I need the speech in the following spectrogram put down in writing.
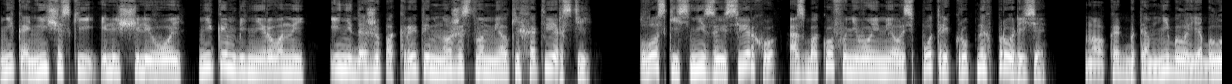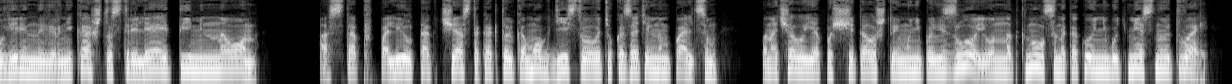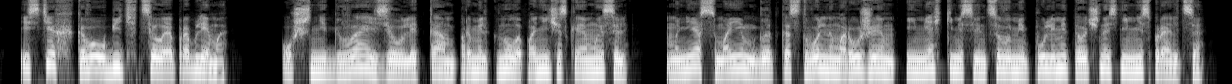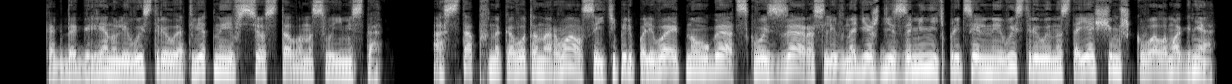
ни конический или щелевой, ни комбинированный и не даже покрытый множеством мелких отверстий. Плоский снизу и сверху, а с боков у него имелось по три крупных прорези. Но как бы там ни было, я был уверен наверняка, что стреляет именно он. Остап палил так часто, как только мог действовать указательным пальцем. Поначалу я посчитал, что ему не повезло, и он наткнулся на какую-нибудь местную тварь. Из тех, кого убить целая проблема. Уж не Гвайзел ли там, промелькнула паническая мысль. Мне с моим гладкоствольным оружием и мягкими свинцовыми пулями точно с ним не справиться. Когда грянули выстрелы ответные, все стало на свои места. Остап на кого-то нарвался и теперь поливает наугад сквозь заросли в надежде заменить прицельные выстрелы настоящим шквалом огня.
